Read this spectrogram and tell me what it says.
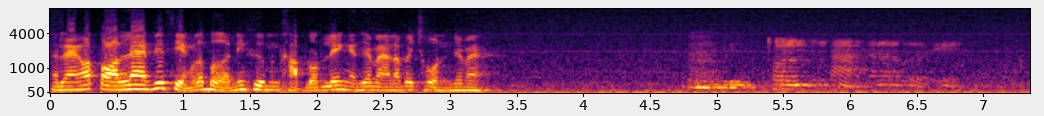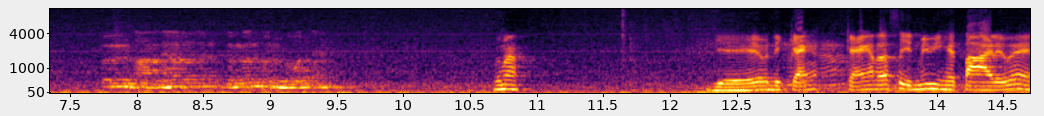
แสดงว่าตอนแรกที่เสียงระเบิดนี่คือมันขับรถเล่นกันใช่ไหมแล้วไปชนใช่ไหมแต่อยู่ชนสถานก็ระเบิดเองเปิดหลังแล้วแล้วก็ชนรถอะขึ้นมาเย้วันนี้แก๊งแก๊งอัลซินไม่มีใครตายเลยเว้ย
